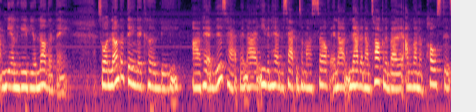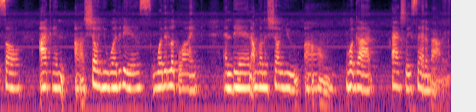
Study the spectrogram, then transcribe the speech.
I'm going to give you another thing. So another thing that could be I've had this happen. I even had this happen to myself, and I, now that I'm talking about it, I'm going to post it so I can uh, show you what it is, what it looked like, and then I'm going to show you um, what God actually said about it.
